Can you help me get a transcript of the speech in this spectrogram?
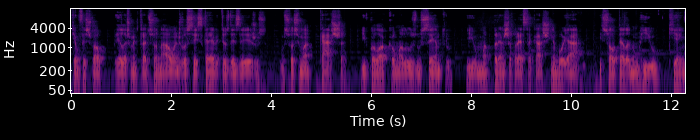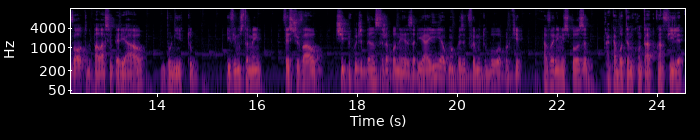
que é um festival relativamente tradicional, onde você escreve teus desejos como se fosse uma caixa e coloca uma luz no centro e uma prancha para essa caixinha boiar e solta ela num rio que é em volta do Palácio Imperial, bonito. E vimos também festival típico de dança japonesa. E aí é alguma coisa que foi muito boa, porque a Vânia, minha esposa, acabou tendo contato com a filha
